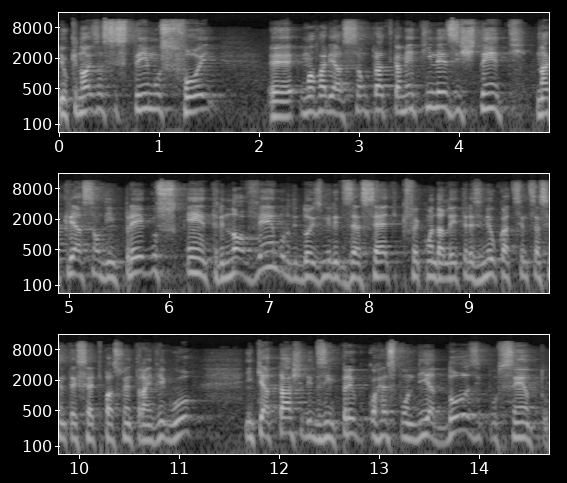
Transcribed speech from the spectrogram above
E o que nós assistimos foi é, uma variação praticamente inexistente na criação de empregos entre novembro de 2017, que foi quando a Lei 13.467 passou a entrar em vigor, em que a taxa de desemprego correspondia a 12%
